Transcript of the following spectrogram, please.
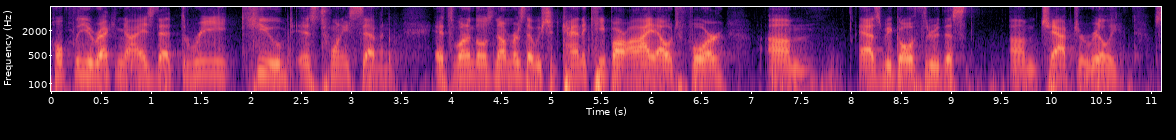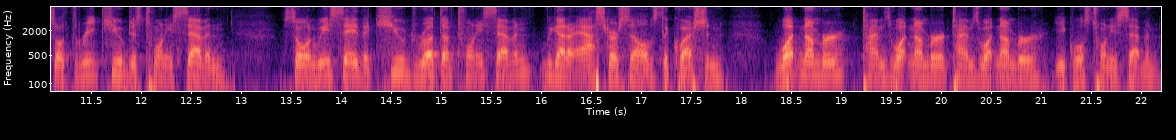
hopefully you recognize that 3 cubed is 27. It's one of those numbers that we should kind of keep our eye out for um, as we go through this um, chapter, really. So 3 cubed is 27. So when we say the cubed root of 27, we got to ask ourselves the question, what number times what number times what number equals 27?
